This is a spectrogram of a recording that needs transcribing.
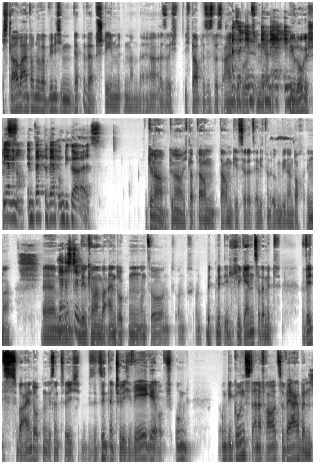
ich glaube einfach nur, weil wir nicht im Wettbewerb stehen miteinander. Ja? Also ich, ich glaube, das ist was ein Also im, im, evolutionär im, biologisches. Ja, genau. Im Wettbewerb um die Girls. Genau, genau. Ich glaube, darum, darum geht's ja letztendlich dann irgendwie dann doch immer. Ähm, Ja, das stimmt. Wen kann man beeindrucken und so und, und, und mit, mit Intelligenz oder mit Witz zu beeindrucken ist natürlich, sind natürlich Wege, um, um die Gunst einer Frau zu werben.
